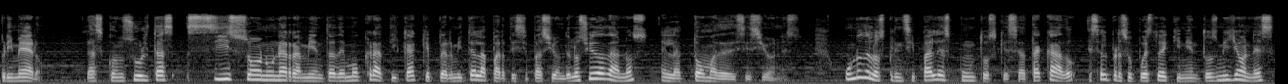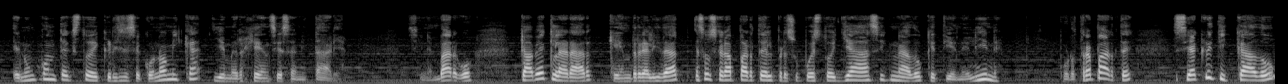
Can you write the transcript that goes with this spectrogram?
Primero, las consultas sí son una herramienta democrática que permite la participación de los ciudadanos en la toma de decisiones. Uno de los principales puntos que se ha atacado es el presupuesto de 500 millones en un contexto de crisis económica y emergencia sanitaria. Sin embargo, cabe aclarar que en realidad eso será parte del presupuesto ya asignado que tiene el INE. Por otra parte, se ha criticado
